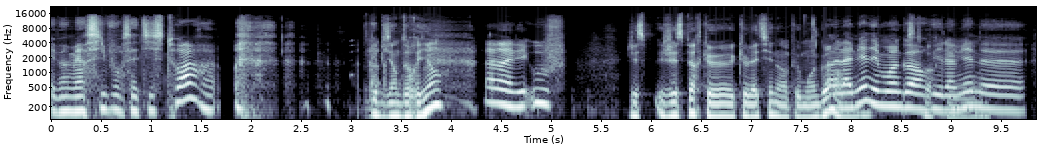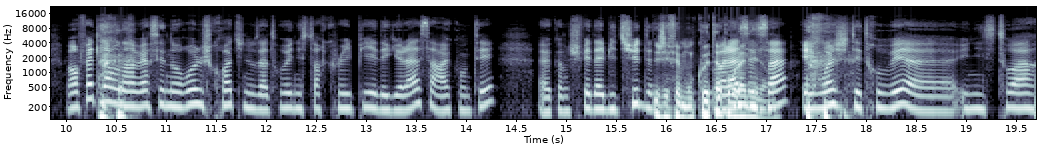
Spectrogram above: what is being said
Eh ben, merci pour cette histoire. Eh bien, de rien. Ah non, elle est ouf. J'es- J'espère que, que la tienne est un peu moins gore. Ah, la hein. mienne est moins gore, oui. La mienne. euh, en fait, là, on a inversé nos rôles, je crois. Tu nous as trouvé une histoire creepy et dégueulasse à raconter, euh, comme je fais d'habitude. J'ai fait mon quota Voilà, pour l'année. c'est ça. Et moi, je t'ai trouvé euh, une histoire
